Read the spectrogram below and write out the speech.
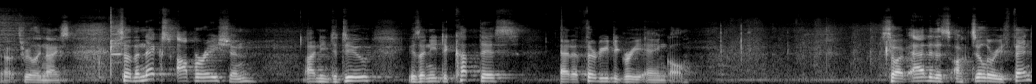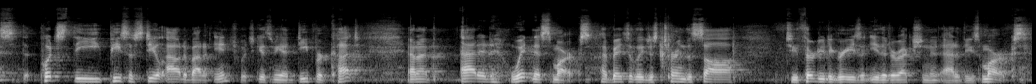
So it's really nice. So the next operation I need to do is I need to cut this at a 30 degree angle. So I've added this auxiliary fence that puts the piece of steel out about an inch, which gives me a deeper cut. And I've added witness marks. I basically just turned the saw to 30 degrees in either direction and added these marks.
